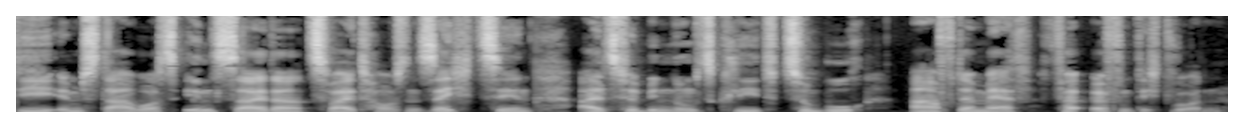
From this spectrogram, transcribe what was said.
die im Star Wars Insider 2016 als Verbindungsglied zum Buch Aftermath veröffentlicht wurden.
